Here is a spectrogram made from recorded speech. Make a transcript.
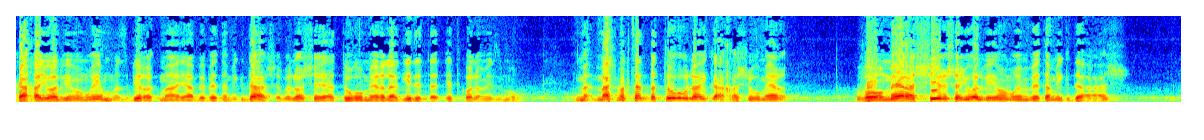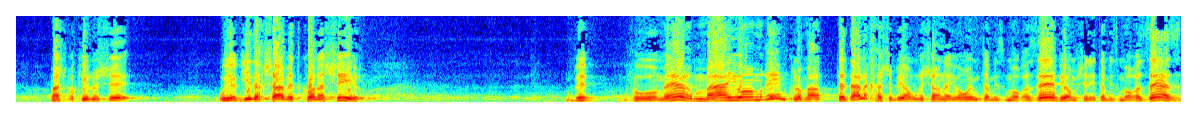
ככה היו הלווים אומרים, הוא מסביר רק מה היה בבית המקדש, אבל לא שהטור אומר להגיד את, את כל המזמור. משמע קצת בטור אולי ככה, שהוא אומר, ואומר השיר שהיו הלווים אומרים בבית המקדש, משמע כאילו שהוא יגיד עכשיו את כל השיר. והוא אומר, מה היו אומרים? כלומר, תדע לך שביום ראשון היו אומרים את המזמור הזה, ביום שני את המזמור הזה, אז,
